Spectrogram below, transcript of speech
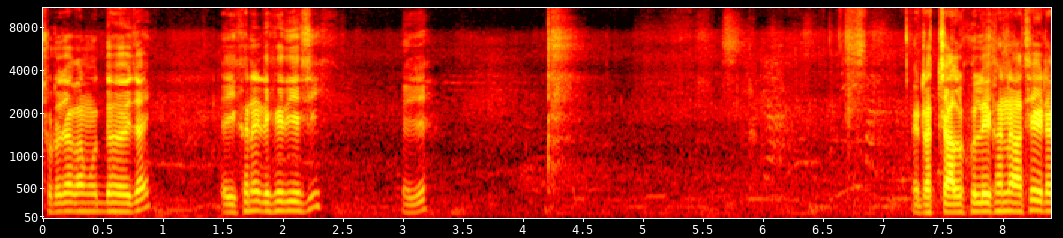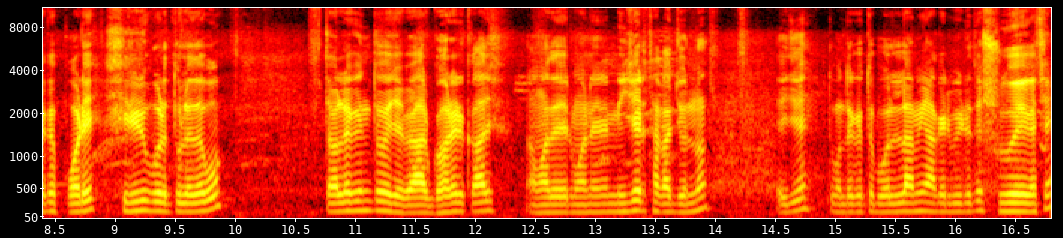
ছোটো জায়গার মধ্যে হয়ে যায়, এইখানে রেখে দিয়েছি। এই যে। এটা চাল খুলে এখানে আছে, এটাকে পরে সিঁড়ির উপরে তুলে দেবো। তাহলে কিন্তু হয়ে যাবে। আর ঘরের কাজ আমাদের মানে নিজের থাকার জন্য। এই যে তোমাদেরকে তো বললাম আমি আগের ভিডিওতে শুরু হয়ে গেছে।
